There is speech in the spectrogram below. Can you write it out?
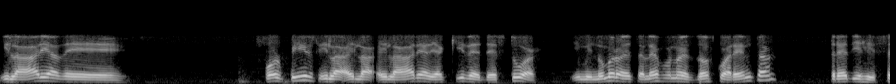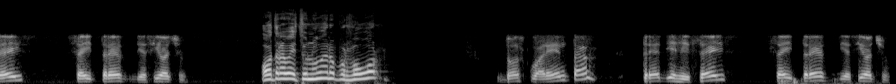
y la área de Fort Pierce y la, y la, y la área de aquí de, de Stuart. Y mi número de teléfono es 240-316-6318. Otra vez tu número, por favor. 240-316-6318.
